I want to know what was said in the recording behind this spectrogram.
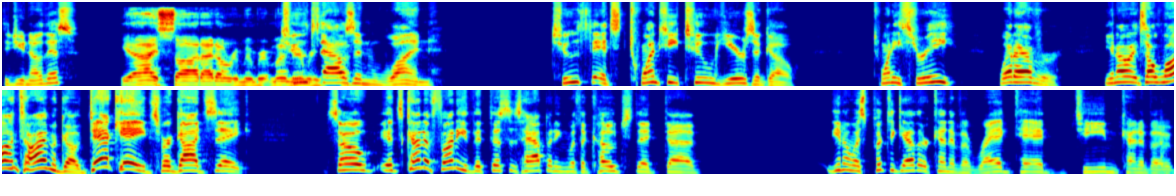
Did you know this? Yeah, I saw it. I don't remember it. My 2001. Two th- it's 22 years ago. 23? Whatever. You know, it's a long time ago. Decades, for God's sake. So it's kind of funny that this is happening with a coach that, uh, you know, has put together kind of a ragtag team, kind of a,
